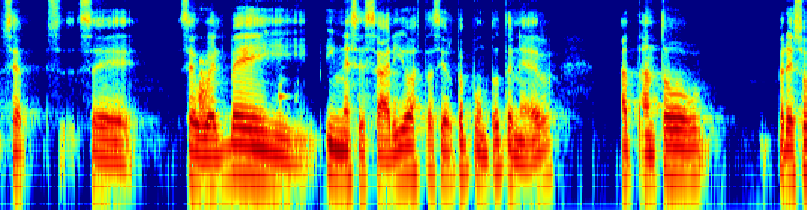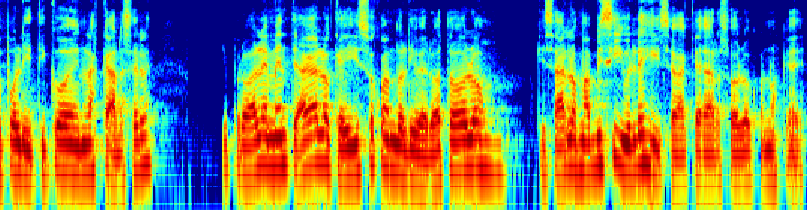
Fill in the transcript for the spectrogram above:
se, se, vuelve innecesario hasta cierto punto tener a tanto preso político en las cárceles y probablemente haga lo que hizo cuando liberó a todos los, quizás los más visibles y se va a quedar solo con los que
